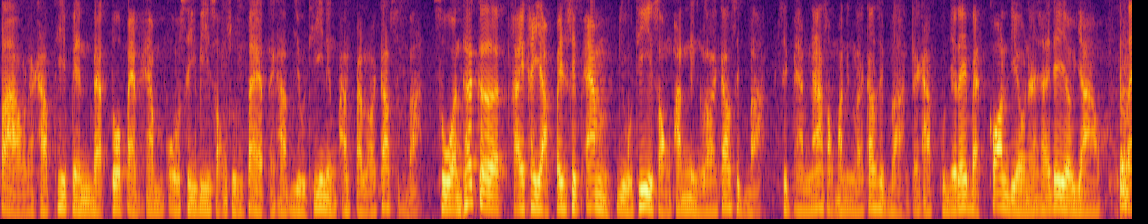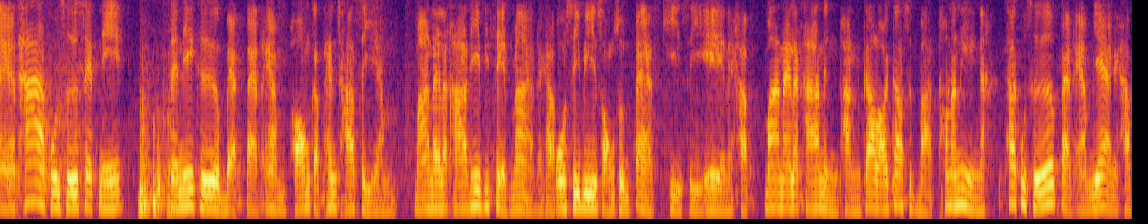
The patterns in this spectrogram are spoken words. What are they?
เปล่านะครับที่เป็นแบตตัว8แอมป์ OCB 208นะครับอยู่ที่ 1,890 บาท ส่วนถ้าเกิดใครขยับไป 10 แอมป์อยู่ที่ 2,190 บาท 10 แอมป์นะ2,190 บาทนะครับคุณจะได้แบตก้อนเดียวนะใช้ได้ยาวๆ แต่ถ้าคุณซื้อเซตนี้ เซตนี้คือแบต8แอมป์พร้อมกับแท่นชาร์จ4แอมป์ มาในราคาที่พิเศษมากนะครับ OCB 208ขีด 4A นะครับ มาในราคา 1,990 บาท เท่านั้นเองนะ ถ้าคุณซื้อ 8 แอมป์แยกนะครับ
